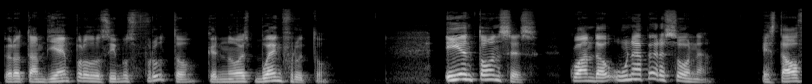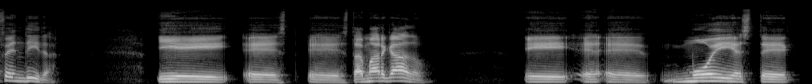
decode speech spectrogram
pero también producimos fruto que no es buen fruto. Y entonces, cuando una persona está ofendida y eh, está amargado y eh, eh, muy, este,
